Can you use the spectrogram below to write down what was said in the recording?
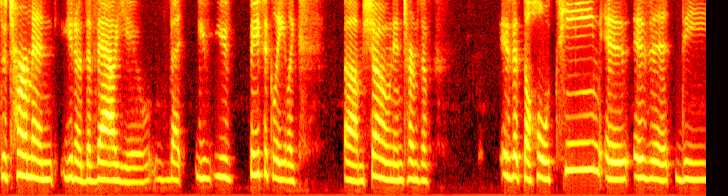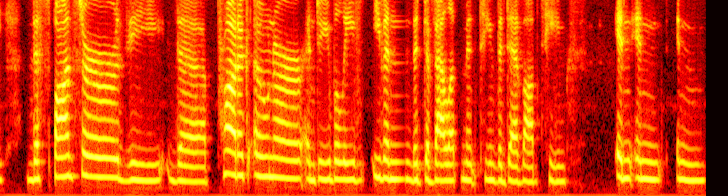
determine you know the value that you you've basically like um, shown in terms of is it the whole team? Is is it the the sponsor the the product owner? And do you believe even the development team the devops team in in in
